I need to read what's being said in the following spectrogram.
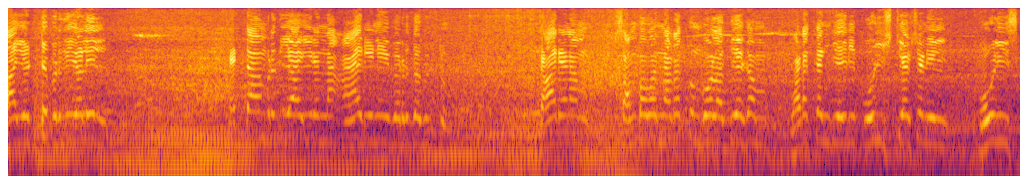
ആ എട്ട് പ്രതികളിൽ എട്ടാം പ്രതിയായിരുന്ന ആര്യനെ വെറുതെ വിട്ടു. കാരണം സംഭവം നടക്കുമ്പോൾ അദ്ദേഹം വടക്കഞ്ചേരി പോലീസ് സ്റ്റേഷനിൽ പോലീസ്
